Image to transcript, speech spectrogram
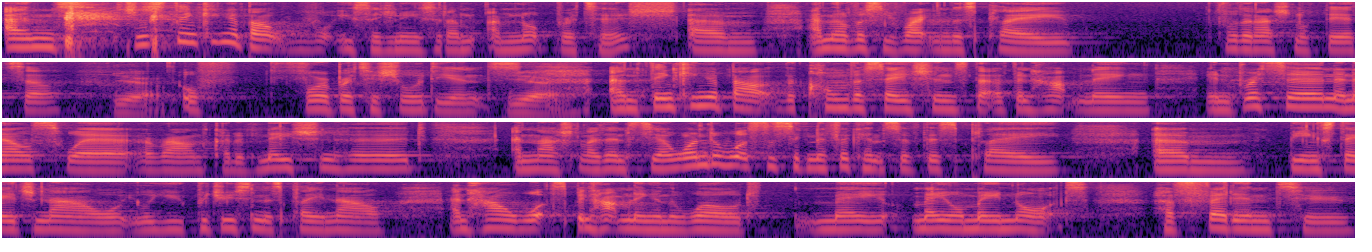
And just thinking about what you said, you know, you said, I'm, I'm not British. Um, and then obviously writing this play for the National Theatre Yeah. or f- for a British audience. Yeah. And thinking about the conversations that have been happening in Britain and elsewhere around kind of nationhood and national identity. I wonder what's the significance of this play um, being staged now, or you producing this play now, and how what's been happening in the world may, may or may not have fed into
